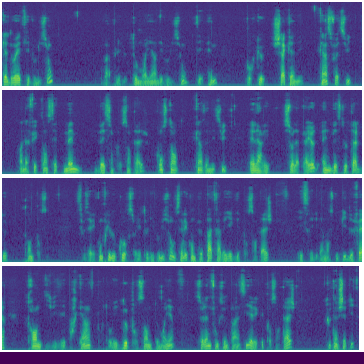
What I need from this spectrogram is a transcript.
quelle doit être l'évolution On va appeler le taux moyen d'évolution, TM, pour que chaque année, 15 fois de suite, en affectant cette même baisse en pourcentage, constante 15 années de suite, elle arrive sur la période à une baisse totale de 30%. Si vous avez compris le cours sur les taux d'évolution, vous savez qu'on ne peut pas travailler avec des pourcentages. Et il serait évidemment stupide de faire 30 divisé par 15 pour trouver 2% de taux moyen. Cela ne fonctionne pas ainsi avec les pourcentages. Tout un chapitre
